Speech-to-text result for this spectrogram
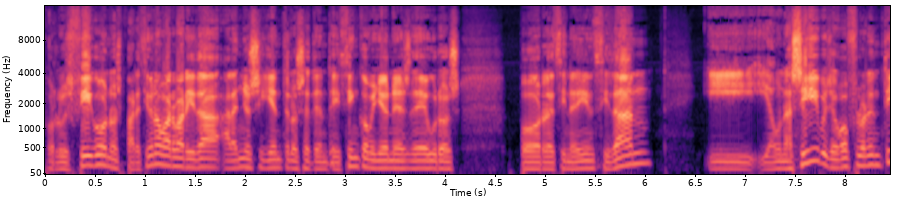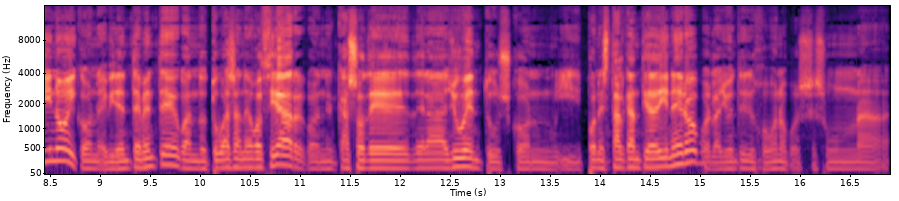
por Luis Figo. Nos pareció una barbaridad al año siguiente los 75 millones de euros por Zinedine Zidane. Y, y aún así, pues llegó Florentino y con, evidentemente, cuando tú vas a negociar, con el caso de, de la Juventus, con, y pones tal cantidad de dinero, pues la Juventus dijo, bueno, pues es una,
